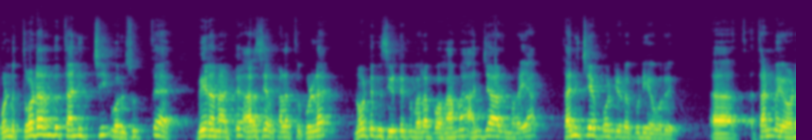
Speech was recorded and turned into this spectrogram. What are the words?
ஒன்று தொடர்ந்து தனிச்சு ஒரு சுத்த வீரநாட்டு அரசியல் களத்துக்குள்ள நோட்டுக்கு சீட்டுக்கும் விலை போகாமல் அஞ்சாவது முறையாக தனிச்சே போட்டியிடக்கூடிய ஒரு தன்மையோட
